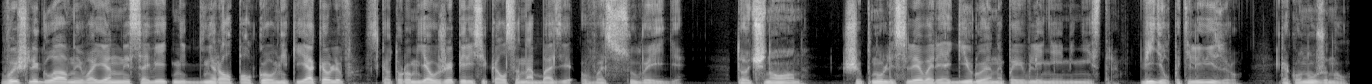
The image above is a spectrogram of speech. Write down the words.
вышли главный военный советник генерал-полковник Яковлев, с которым я уже пересекался на базе в Эссувейде. «Точно он!» — шепнули слева, реагируя на появление министра. Видел по телевизору, как он ужинал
